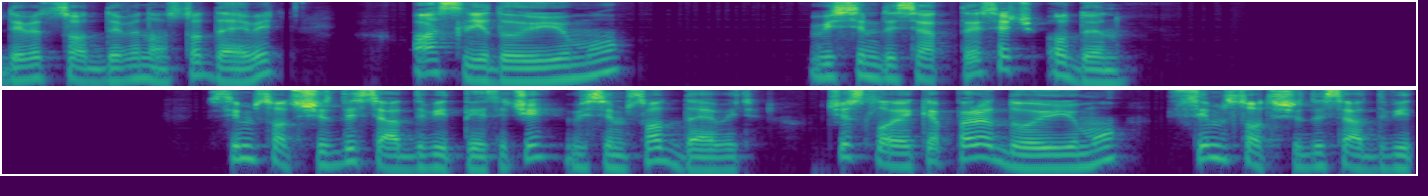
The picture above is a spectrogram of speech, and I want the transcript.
999, а слідує йому 80 тисяч 1. 762 809 число, яке передує йому 762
